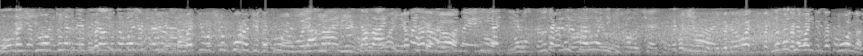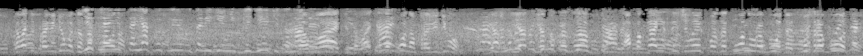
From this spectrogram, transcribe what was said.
голая, Причем то, наверное, вы так должны давайте, меня все- охранять. давайте во всем городе закроем ларьки Давайте, давайте, Я только пожалуйста. за. Ну, так мы сторонники, получается. Почему? Ну, так давайте, так, Ну, же давайте законно, давайте проведем это Если они законно. стоят возле заведений, где дети, то надо Давайте, это давайте правильно? законом проведем. Я, ну я, я только так за буду. А пока, если человек по закону работает, пусть работает.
